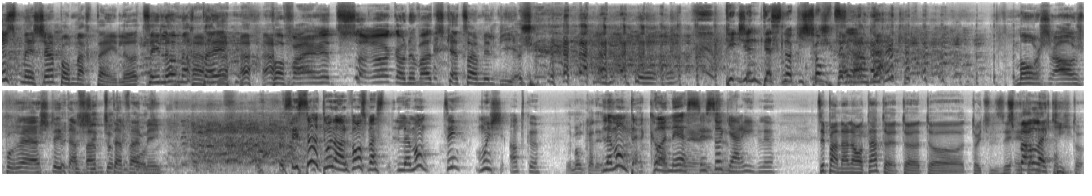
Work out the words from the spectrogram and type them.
juste méchant pour Martin, là. Tu sais, là, Martin va faire. Tu sauras qu'on a vendu 400 000 billets. Puis que j'ai une Tesla qui chauffe ça. Mon char, je pourrais acheter ta femme, ta famille. C'est ça, toi, dans le fond, c'est parce que le monde. Tu sais, moi, je- en tout cas, Le monde connaît. le monde te connaît. C'est ça qui arrive, là. Tu sais, pendant longtemps, t'as, t'as, t'as, t'as utilisé. Tu parles à qui? pour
